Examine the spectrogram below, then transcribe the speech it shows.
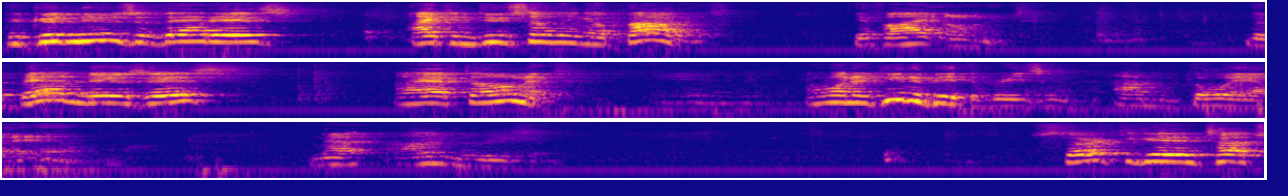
The good news of that is, I can do something about it if I own it. The bad news is, I have to own it. I wanted you to be the reason I'm the way I am, not I'm the reason. Start to get in touch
